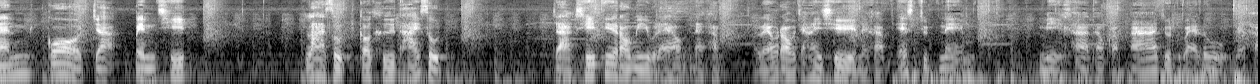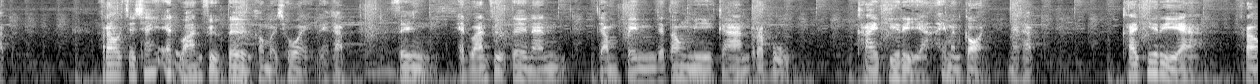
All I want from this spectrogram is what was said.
นั้นก็จะเป็นชีต ล่าสุดก็คือท้ายสุด จากชีตที่เรามีอยู่แล้วนะครับ แล้วเราจะให้ชื่อนะครับ s จุด name มีค่าเท่ากับ r จุด value นะครับ เราจะใช้ advanced filter เข้ามาช่วยนะครับ ซึ่ง advanced filter นั้นจำเป็นจะต้องมีการระบุ criteria ให้มันก่อนนะครับ criteria เรา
